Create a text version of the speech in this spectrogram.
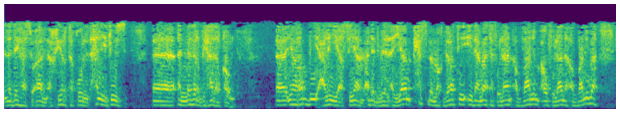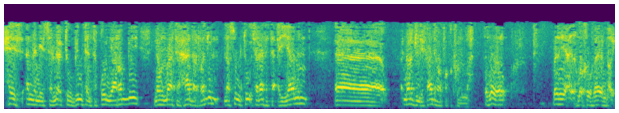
لديها سؤال أخير تقول هل يجوز آه، النذر بهذا القول؟ يا ربي علي صيام عدد من الأيام حسب مقدرتي إذا مات فلان الظالم أو فلانة الظالمة حيث أنني سمعت بنتا تقول يا ربي لو مات هذا الرجل لصمت ثلاثة أيام آه نرجو الإفادة وفقكم الله. النذر منهي عنه مكروه لا ينبغي.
